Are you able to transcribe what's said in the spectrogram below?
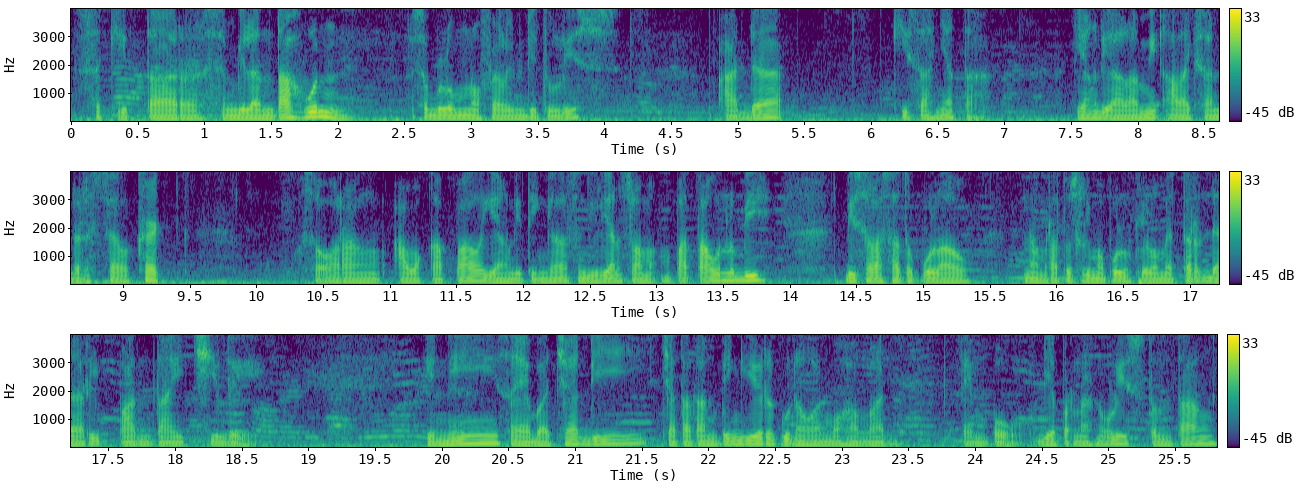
sekitar 9 tahun sebelum novel ini ditulis ada kisah nyata yang dialami Alexander Selkirk seorang awak kapal yang ditinggal sendirian selama 4 tahun lebih di salah satu pulau 650 km dari pantai Chile. Ini saya baca di catatan pinggir Gunawan Muhammad Tempo. Dia pernah nulis tentang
